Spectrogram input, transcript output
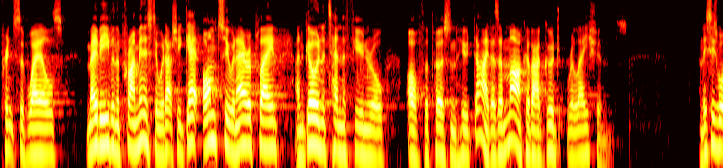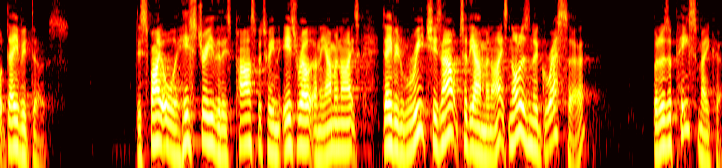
Prince of Wales, maybe even the Prime Minister would actually get onto an aeroplane and go and attend the funeral of the person who died as a mark of our good relations. And this is what David does. Despite all the history that is passed between Israel and the Ammonites, David reaches out to the Ammonites not as an aggressor, but as a peacemaker.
